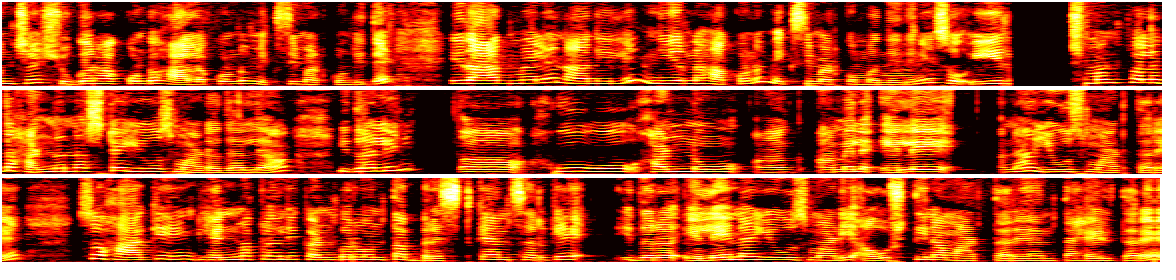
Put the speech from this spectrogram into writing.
ಮುಂಚೆ ಶುಗರ್ ಹಾಕೊಂಡು, ಹಾಲು ಹಾಕೊಂಡು ಮಿಕ್ಸಿ ಮಾಡ್ಕೊಂಡಿದ್ದೆ. ಇದಾದ್ಮೇಲೆ ನಾನಿಲ್ಲಿ ನೀರನ್ನ ಹಾಕೊಂಡು ಮಿಕ್ಸಿ ಮಾಡ್ಕೊಂಡು ಬಂದಿದ್ದೀನಿ. ಸೊ ಈ ಲಕ್ಷ್ಮಣ್ ಫಲದ ಹಣ್ಣನ್ನಷ್ಟೇ ಯೂಸ್ ಮಾಡೋದಲ್ಲ. ಇದರಲ್ಲಿ ಹೂವು, ಹಣ್ಣು ಆಮೇಲೆ ಎಲೆ ನ ಯೂಸ್ ಮಾಡ್ತಾರೆ. ಸೊ ಹಾಗೆ ಹೆಣ್ಮಕ್ಳಲ್ಲಿ ಕಂಡುಬರುವಂಥ ಬ್ರೆಸ್ಟ್ ಕ್ಯಾನ್ಸರ್ಗೆ ಇದರ ಎಲೆನ ಯೂಸ್ ಮಾಡಿ ಔಷಧಿನ ಮಾಡ್ತಾರೆ ಅಂತ ಹೇಳ್ತಾರೆ.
